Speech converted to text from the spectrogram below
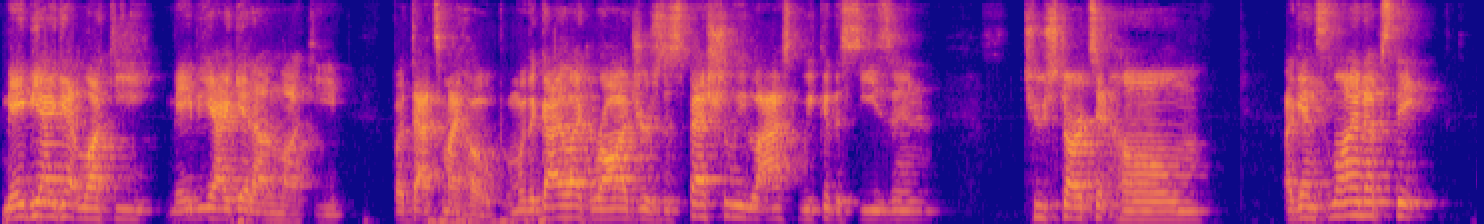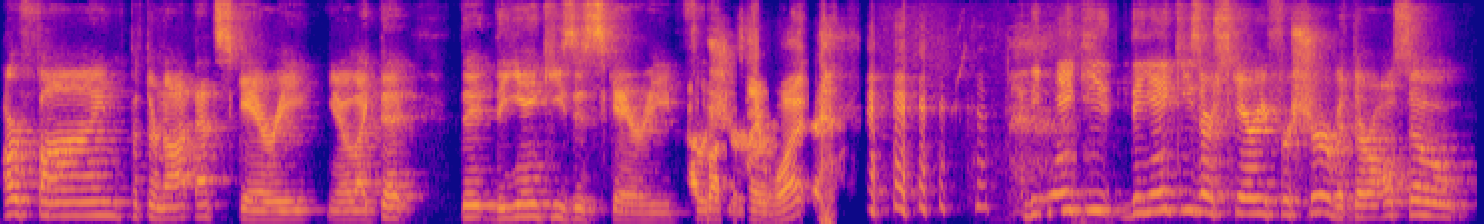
Maybe I get lucky, maybe I get unlucky, but that's my hope. And with a guy like Rogers, especially last week of the season, two starts at home against lineups that are fine, but they're not that scary. You know, like the the the Yankees is scary for sure. say what? The Yankee the Yankees are scary for sure, but they're also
